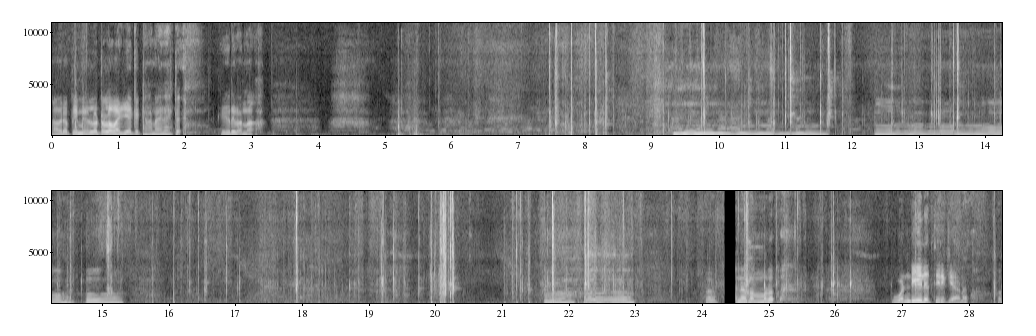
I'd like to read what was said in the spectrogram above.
അവരപ്പോൾ ഈ മുകളിലോട്ടുള്ള വഴിയൊക്കെ കാണാനായിട്ട് കയറി വന്ന. അങ്ങനെ നമ്മൾ വണ്ടിയിലെത്തിയിരിക്കുകയാണ്. അപ്പം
